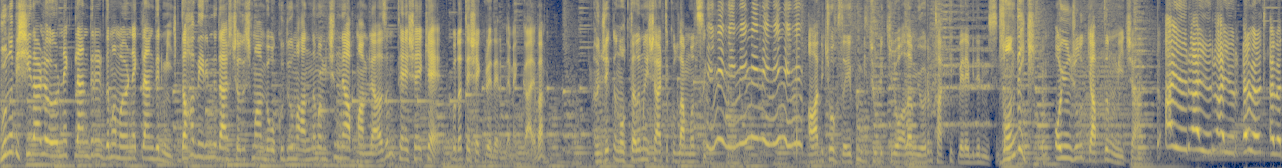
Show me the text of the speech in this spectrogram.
Bunu bir şeylerle örneklendirirdim ama örneklendirmeyeceğim. Daha verimli ders çalışmam ve okuduğumu anlamam için ne yapmam lazım? TŞK. Bu da teşekkür ederim demek galiba. Öncelikle noktalama işareti kullanmalısın. Abi çok zayıfım bir türlü kilo alamıyorum. Taktik verebilir misin? Zondik. Oyunculuk yaptın mı hiç abi? Hayır, hayır, hayır. Evet, evet.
